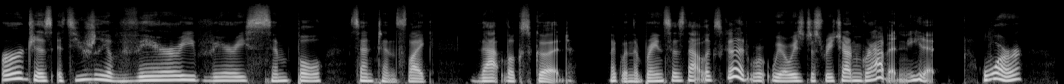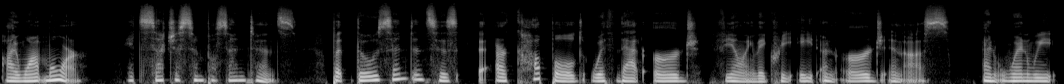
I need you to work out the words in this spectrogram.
urges, it's usually a very, very simple sentence like, that looks good. Like when the brain says that looks good, we always just reach out and grab it and eat it. Or, I want more. It's such a simple sentence. But those sentences are coupled with that urge feeling. They create an urge in us. And when we,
